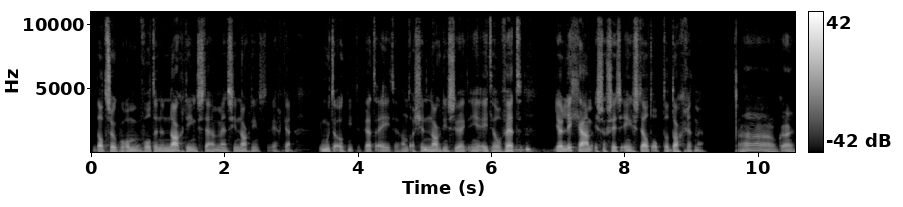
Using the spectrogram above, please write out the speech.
En dat is ook waarom bijvoorbeeld in de nachtdiensten, mensen die in nachtdiensten werken, die moeten ook niet te vet eten. Want als je nachtdiensten werkt en je eet heel vet, je lichaam is nog steeds ingesteld op dat dagritme. Ah, oké.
